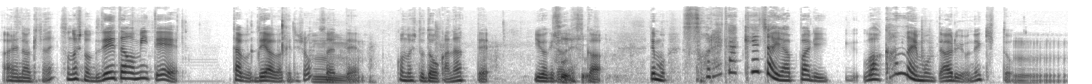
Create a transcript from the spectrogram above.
あれなわけじゃない？その人のデータを見て多分出会うわけでしょ、うん。そうやってこの人どうかなっていうわけじゃないですか。でもそれだけじゃやっぱり分かんないもんってあるよねきっと、うん。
